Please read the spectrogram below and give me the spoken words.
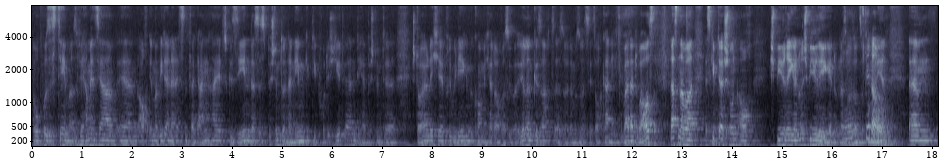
Apropos System, also wir haben jetzt ja äh, auch immer wieder in der letzten Vergangenheit gesehen, dass es bestimmte Unternehmen gibt, die protegiert werden, die halt bestimmte steuerliche Privilegien bekommen. Ich hatte auch was über Irland gesagt, also da müssen wir uns jetzt auch gar nicht weiter drüber auslassen, aber es gibt ja schon auch Spielregeln und Spielregeln, um das mal so zu genau. formulieren. Ähm,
